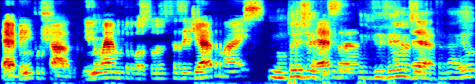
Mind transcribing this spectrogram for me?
é bem puxado. E não é muito gostoso fazer dieta, mas. Não tem jeito, essa, tem que viver na dieta, é, né? Eu,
